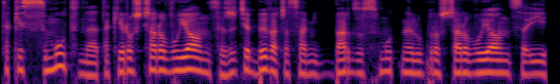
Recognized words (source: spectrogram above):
takie smutne, takie rozczarowujące. Życie bywa czasami bardzo smutne lub rozczarowujące i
